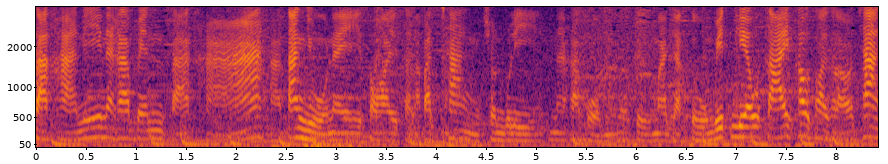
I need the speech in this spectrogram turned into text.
สาขานี้นะครับเป็นสาขาตั้งอยู่ในซอยสารพัดช่างชนบุรีนะครับผมก็คือมาจากสูงวิทย์เลี้ยวซ้ายเข้าซอยสารพัดช่าง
